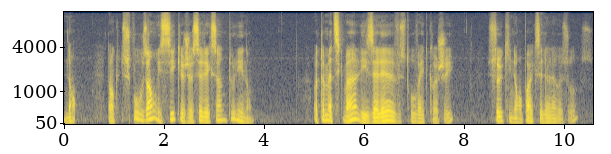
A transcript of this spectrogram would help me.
Non. Donc, supposons ici que je sélectionne tous les noms. Automatiquement, les élèves se trouvent à être cochés ceux qui n'ont pas accédé à la ressource.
